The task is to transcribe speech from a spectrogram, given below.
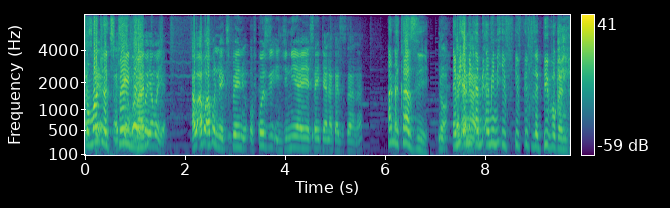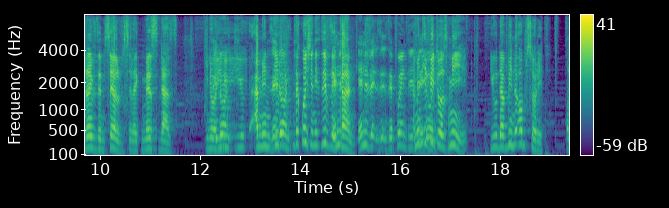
From what you wasikia, explained, wasikia. Ngoja, man. ngoja, ngoja. Hapo- hapo hapo nimeexplain of course engineer yeye site ana kazi sana Ana kazi. no I mean, I mean, I mean, I mean, if, if if the people can drive themselves like Mess does, you know, They you, don't. you, I mean, They if, don't. the question is if they any, can. Any, the, the, the point is I mean, if don't. it was me, you would have been obsolete. Kwa-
